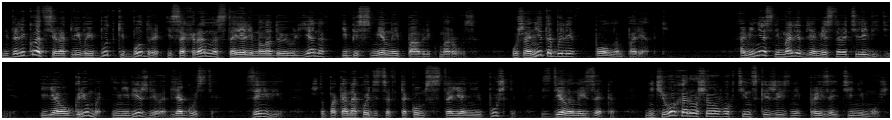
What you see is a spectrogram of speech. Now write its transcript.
Недалеко от сиротливой будки бодро и сохранно стояли молодой Ульянов и бессменный Павлик Морозов. Уж они-то были в полном порядке а меня снимали для местного телевидения. И я угрюмо и невежливо для гостя заявил, что пока находится в таком состоянии Пушкин, сделанный зэком, ничего хорошего в ухтинской жизни произойти не может.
